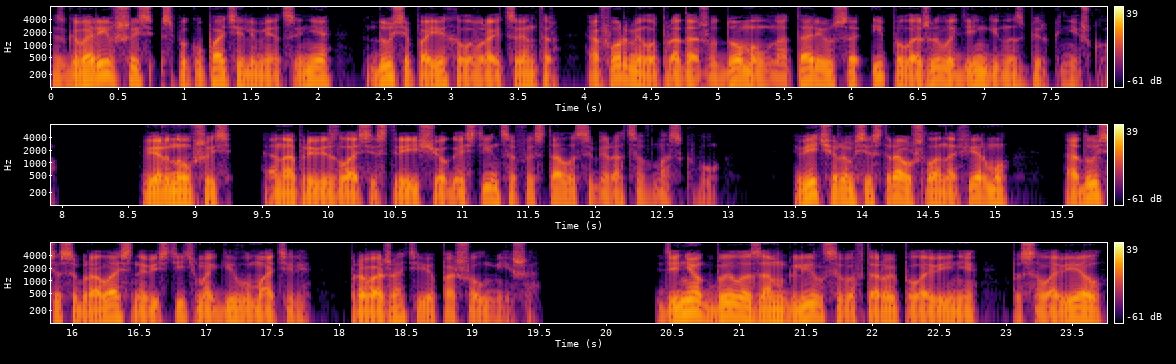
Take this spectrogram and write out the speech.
Сговорившись с покупателями о цене, Дуся поехала в райцентр, оформила продажу дома у нотариуса и положила деньги на сберкнижку. Вернувшись, она привезла сестре еще гостинцев и стала собираться в Москву. Вечером сестра ушла на ферму, а Дуся собралась навестить могилу матери. Провожать ее пошел Миша. Денек было замглился во второй половине, посоловел,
